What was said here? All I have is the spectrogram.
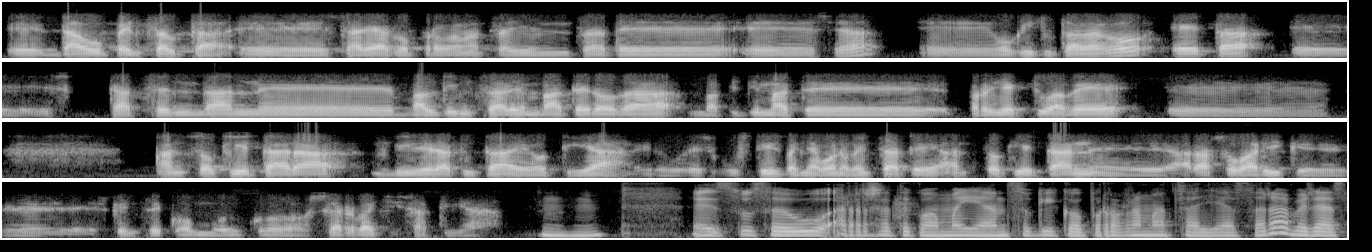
e, dau pentsauta e, zareako programatzaien zate e, zera, e, gokituta dago, eta e, eskatzen dan e, baldintzaren batero da, bapitimate proiektua be, e, antzokietara bideratuta eotia, edo ez guztiz, baina, bueno, bentsate antzokietan e, arazo barik e, eskaintzeko moduko zerbait izatia. Mm -hmm. e, zuzeu arrasateko amaia antzokiko programatzailea zara, beraz,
